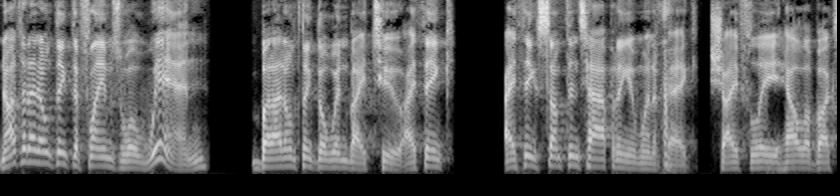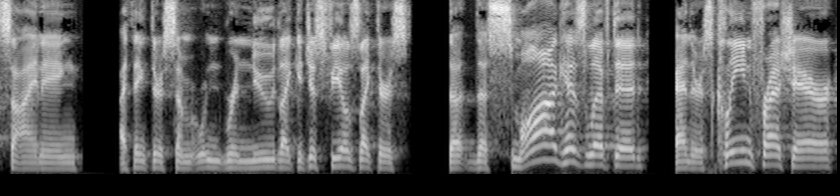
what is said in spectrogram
Not that I don't think the Flames will win, but I don't think they'll win by two. I think I think something's happening in Winnipeg. Scheifele, Hellebuyck signing. I think there's some re- renewed, like it just feels like there's the the smog has lifted and there's clean, fresh air,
